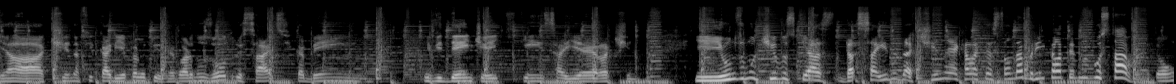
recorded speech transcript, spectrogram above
E a Tina ficaria pelo Twitter. Agora nos outros sites fica bem evidente aí que quem saía era a Tina. E um dos motivos que a, da saída da Tina é aquela questão da briga que ela teve com o Gustavo. Então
